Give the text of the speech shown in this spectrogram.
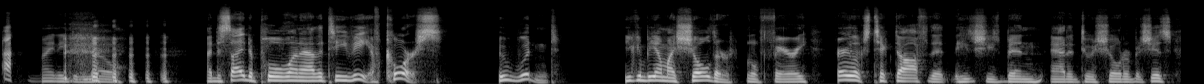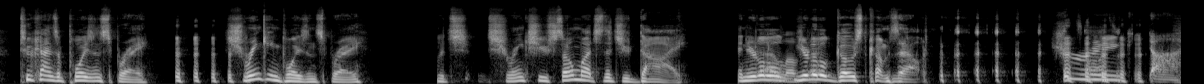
might need to know. I decided to pull one out of the TV. Of course, who wouldn't? You can be on my shoulder, little fairy. Fairy looks ticked off that he, she's been added to his shoulder, but she has two kinds of poison spray: shrinking poison spray, which shrinks you so much that you die, and your little your that. little ghost comes out. Shrink, die.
